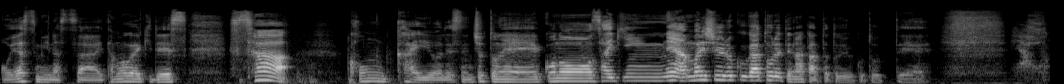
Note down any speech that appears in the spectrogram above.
おやすみなさい、卵焼きです。さあ、今回はですね、ちょっとね、この最近ね、あんまり収録が取れてなかったということで、いや、本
